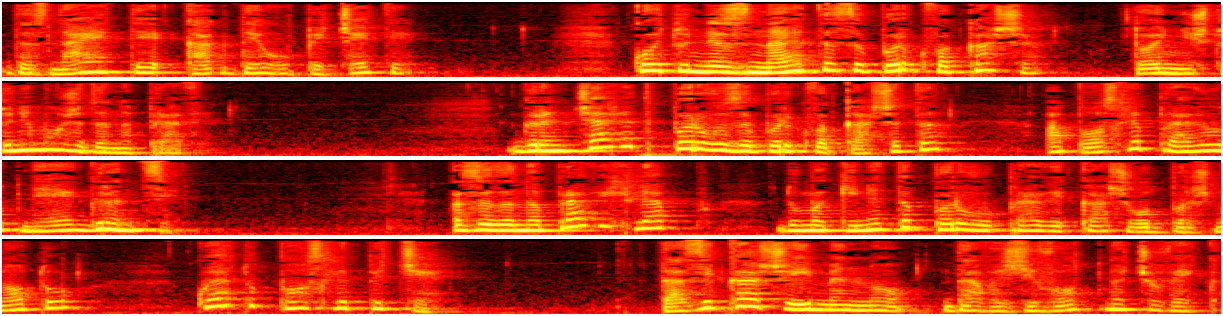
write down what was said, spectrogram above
да знаете как да я опечете. Който не знае да забърква каша, той нищо не може да направи. Гранчарят първо забърква кашата, а после прави от нея грънци. За да направи хляб, домакинята първо прави каша от брашното, която после пече. Тази каша именно дава живот на човека.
